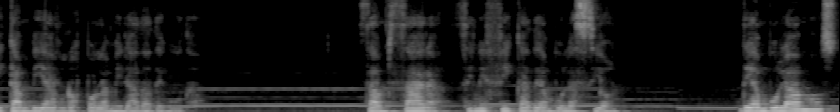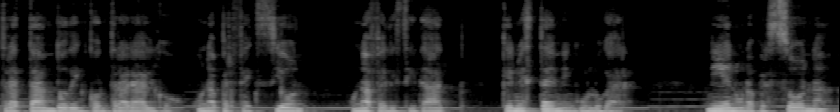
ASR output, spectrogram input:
y cambiarlos por la mirada de Buda. Samsara significa deambulación. Deambulamos tratando de encontrar algo, una perfección, una felicidad que no está en ningún lugar ni en una persona,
